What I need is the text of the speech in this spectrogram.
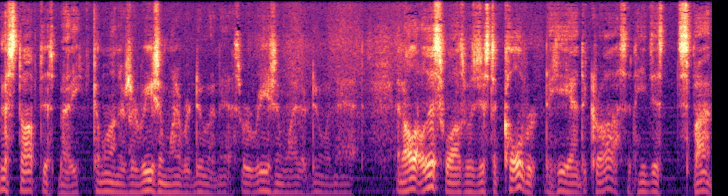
let's stop this, buddy. Come on, there's a reason why we're doing this. There's a reason why they're doing that. And all this was was just a culvert that he had to cross, and he just spun.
